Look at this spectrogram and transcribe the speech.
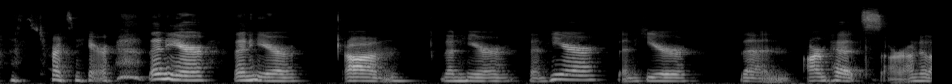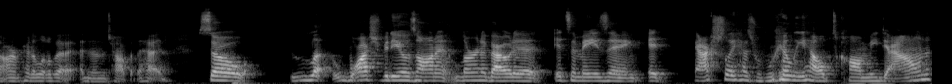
it starts here, then here, then here, um, then here, then here, then here, then armpits or under the armpit a little bit, and then the top of the head. So l- watch videos on it, learn about it. It's amazing. It actually has really helped calm me down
